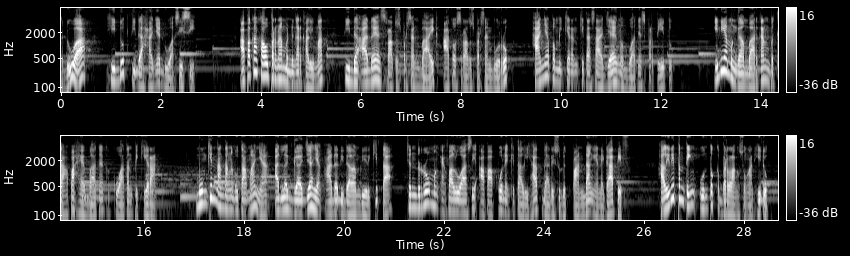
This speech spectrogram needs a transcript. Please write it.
Kedua, hidup tidak hanya dua sisi. Apakah kau pernah mendengar kalimat tidak ada yang 100% baik atau 100% buruk, hanya pemikiran kita saja yang membuatnya seperti itu. Ini yang menggambarkan betapa hebatnya kekuatan pikiran. Mungkin tantangan utamanya adalah gajah yang ada di dalam diri kita cenderung mengevaluasi apa pun yang kita lihat dari sudut pandang yang negatif. Hal ini penting untuk keberlangsungan hidup.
